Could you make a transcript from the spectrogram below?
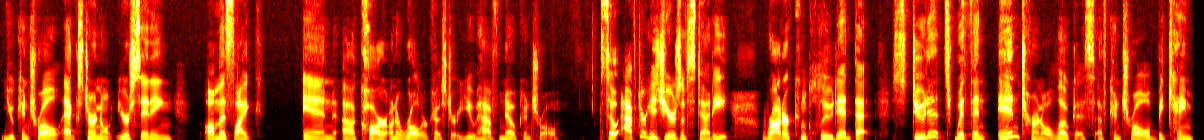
you control, external, you're sitting almost like in a car on a roller coaster. You have no control. So after his years of study, Rotter concluded that students with an internal locus of control became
